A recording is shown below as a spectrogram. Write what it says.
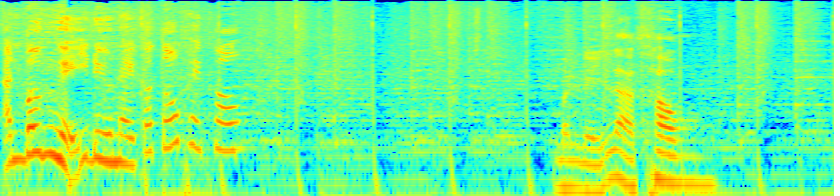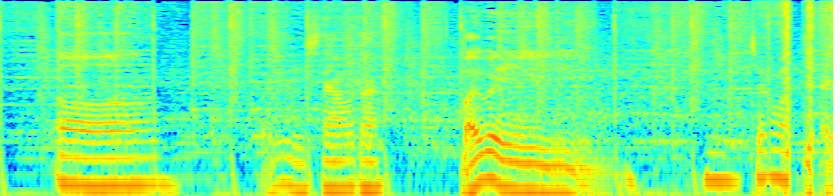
Anh Bân nghĩ điều này có tốt hay không? Mình nghĩ là không ờ bởi vì sao ta bởi vì chắc là vậy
